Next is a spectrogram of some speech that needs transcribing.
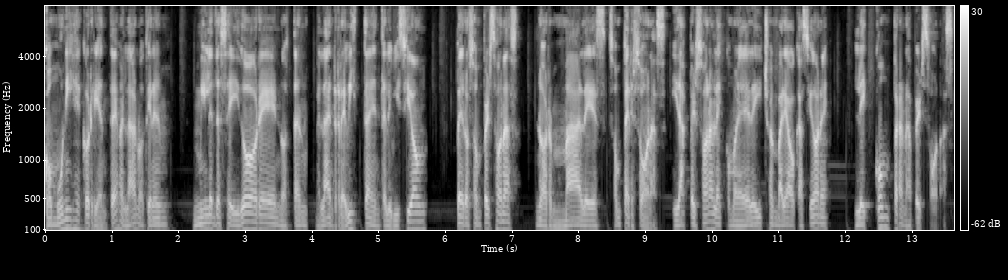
comunes y corrientes, ¿verdad? No tienen miles de seguidores, no están ¿verdad? en revistas, en televisión, pero son personas normales, son personas. Y las personas, como les he dicho en varias ocasiones, le compran a personas.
